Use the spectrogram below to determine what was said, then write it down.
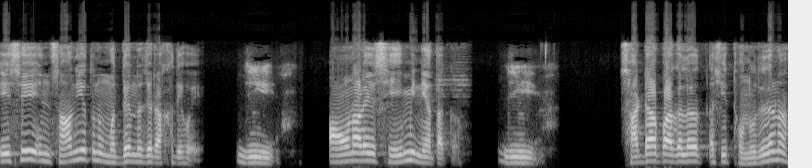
ਇਸੇ ਇਨਸਾਨੀਅਤ ਨੂੰ ਮੱਦੇਨਜ਼ਰ ਰੱਖਦੇ ਹੋਏ ਜੀ। ਆਉਣ ਵਾਲੇ 6 ਮਹੀਨਿਆਂ ਤੱਕ ਜੀ। ਸਾਡਾ ਪਾਗਲ ਅਸੀਂ ਤੁਹਾਨੂੰ ਦੇ ਦੇਣਾ।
